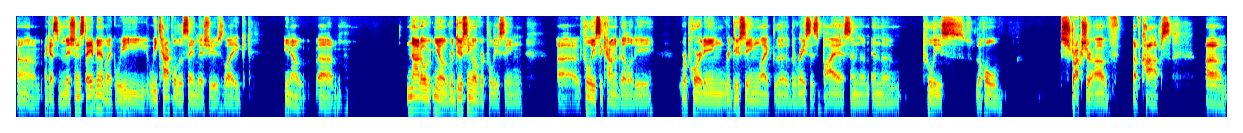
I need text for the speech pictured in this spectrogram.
um i guess mission statement. Like we we tackle the same issues like you know um not over you know reducing over policing uh, police accountability reporting reducing like the the racist bias in the in the police the whole structure of of cops um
